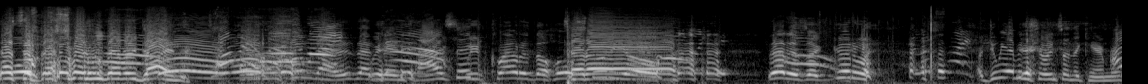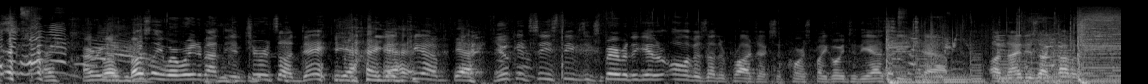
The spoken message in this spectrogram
that's the best one we've ever done. oh, I love that. Isn't that We- fantastic? We've clouded the whole studio. that is a good one. Uh, Do we have insurance on the cameras? Are, are we? Well, mostly we're worried about the insurance on Dave Yeah, yeah, and Kim. yeah. You can see Steve's experiment again and all of his other projects, of course, by going to the As Seen tab on 9news.com.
